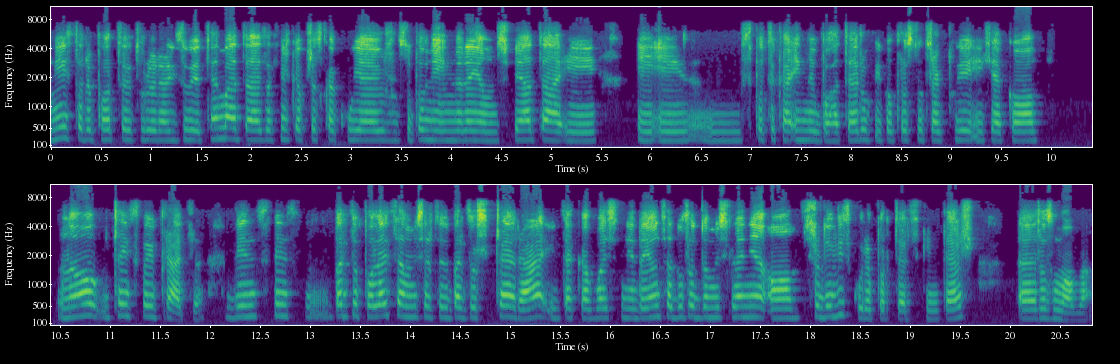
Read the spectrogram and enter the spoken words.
Nie jest to reporter, który realizuje temat, a za chwilkę przeskakuje już w zupełnie inny rejon świata i, i, i spotyka innych bohaterów i po prostu traktuje ich jako no, część swojej pracy. Więc, więc bardzo polecam, myślę, że to jest bardzo szczera i taka właśnie dająca dużo do myślenia o środowisku reporterskim też e, rozmowa.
